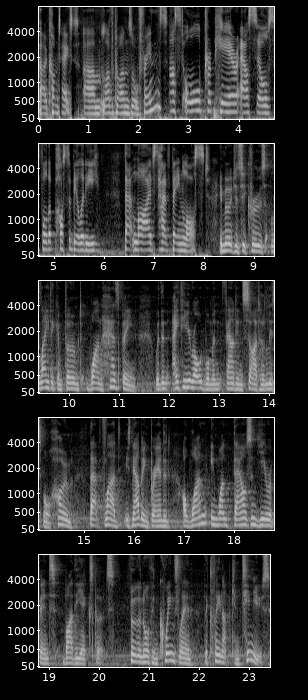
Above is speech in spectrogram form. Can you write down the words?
uh, contact um, loved ones or friends. We must all prepare ourselves for the possibility that lives have been lost. Emergency crews later confirmed one has been, with an 80 year old woman found inside her Lismore home. That flood is now being branded a one in 1,000 year event by the experts. Further north in Queensland, the cleanup continues,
